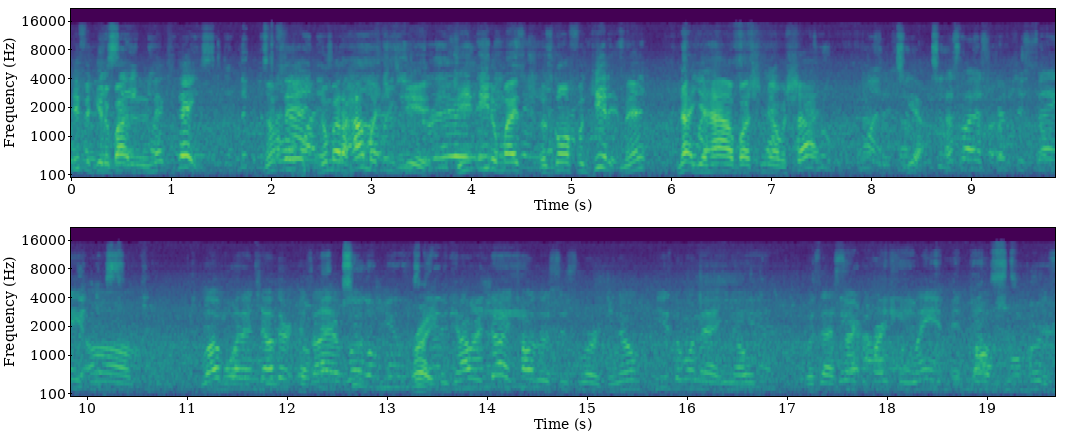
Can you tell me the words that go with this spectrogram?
he forget about it the next day. You know what I'm saying? No matter how much you did, these Edomites is going to forget it, man. not Yahweh Bashim Yahawashi. Yeah. That's why the scriptures say, um, love one another as I have loved you. Right. Because Yahweh Shai taught us this word, you know? He's the one that, you know, was that sacrificial lamb and taught us, is,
